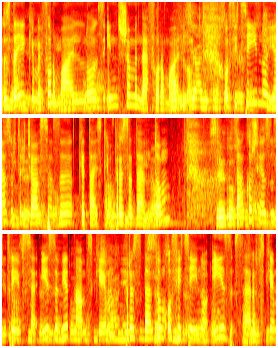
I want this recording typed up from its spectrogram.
з деякими формально, з іншими неформально. Офіційно я зустрічався з китайським президентом. Також я зустрівся із в'єтнамським президентом офіційно, із сербським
